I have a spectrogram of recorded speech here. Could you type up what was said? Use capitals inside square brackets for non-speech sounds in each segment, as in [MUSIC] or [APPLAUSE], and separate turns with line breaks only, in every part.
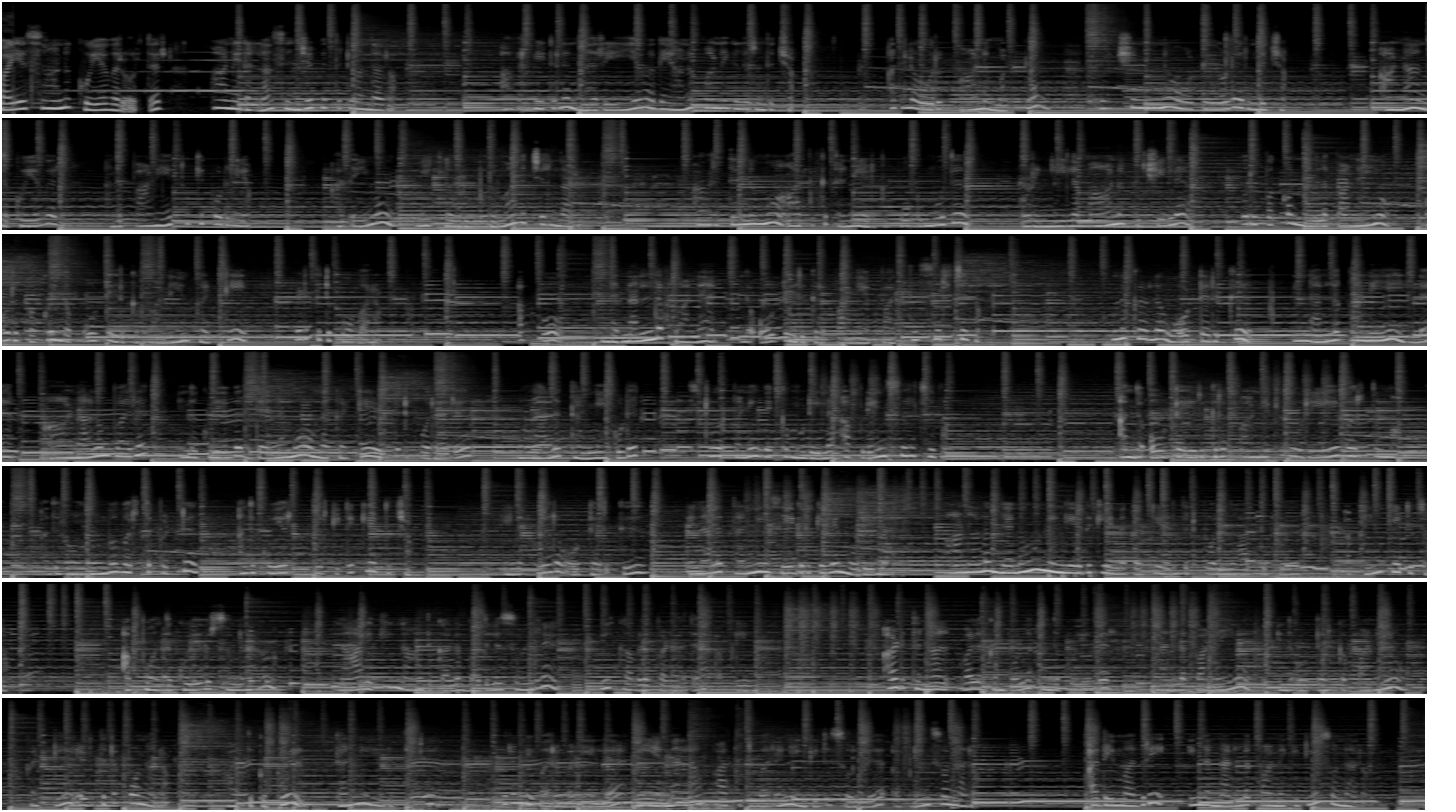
வயசான குயவர் ஒருத்தர் பானைகள்லாம் செஞ்சு வித்துட்டு வந்தாராம். அவர் வீட்டில் நிறைய வகையான பானைகள் இருந்துச்சான் அதில் ஒரு பானை மட்டும் ஒரு சின்ன ஓட்டையோடு இருந்துச்சான் ஆனால் அந்த குயவர் அந்த பானையை தூக்கி போடலையாம். அதையும் வீட்டில் ஒரு ஓரமாக வச்சிருந்தார் அவர் தினமும் ஆற்றுக்கு தண்ணி எடுக்க போகும்போது ஒரு நீளமான குச்சியில் ஒரு பக்கம் நல்ல பானையும் ஒரு பக்கம் இந்த ஓட்டை இருக்க பானையும் கட்டி எடுத்துட்டு போவாராம். அப்போ இந்த நல்ல பானை இந்த ஓட்டை இருக்கிற பானையை பார்த்து சிரிச்சதாம் உனக்குள்ள ஓட்டை இருக்கு நீ நல்ல பானையே இல்லை. ஆனாலும் பாரு இந்த குயவர் தினமும் உன்னை கட்டி எடுத்துட்டு போறாரு. உன்னால தண்ணி கூட ஸ்டோர் பண்ணி வைக்க முடியல அப்படின்னு சிரிச்சுதான். அந்த ஓட்டை இருக்கிற பானைக்கு ஒரே வருத்தமா வருத்தப்பட்டு அந்த குயர்கிட்ட கேட்டுச்சான் எனக்கு வேற ஓட்டை இருக்கு? என்னால தண்ணியை சேகரிக்கவே முடியல. ஆனாலும் தினமும் நீங்க எதுக்கு என்னை கட்டி எடுத்துட்டு போறீங்க ஆத்துக்கு? அப்படின்னு கேட்டுச்சான் அப்போ அந்த குயவர் சொன்னாரா நாளைக்கு நான் அதுக்கான பதில சொல்றேன். நீ கவலைப்படாத அப்படின்னு. அடுத்த நாள் வழக்கம் போல அந்த குயவர் நல்ல பனையும் இந்த ஓட்டை இருக்க பானையும் கட்டி எடுத்துட்டு போனாராம். ஆத்துக்கு போய் தண்ணி எடுத்துட்டு திரும்பி வர வழியில நீ என்னெல்லாம் பார்த்துட்டு வரேன்னு என்கிட்ட சொல்லு அப்படின்னு சொன்னாராம். அதே மாதிரி இந்த நல்ல பானைக்கிட்டையும் சொன்னாராம்.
